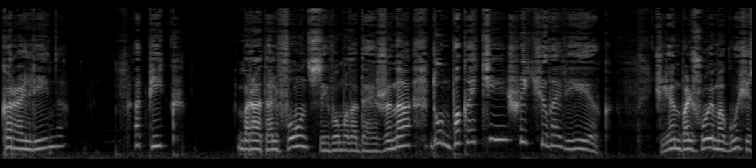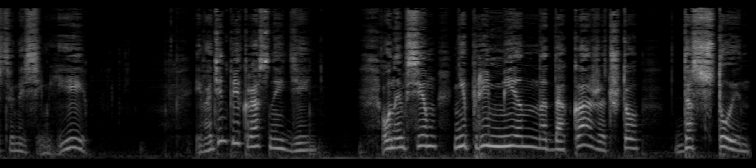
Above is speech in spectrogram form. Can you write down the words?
Каролина, а Пик брат Альфонс и его молодая жена, да он богатейший человек, член большой могущественной семьи. И в один прекрасный день он им всем непременно докажет, что достоин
